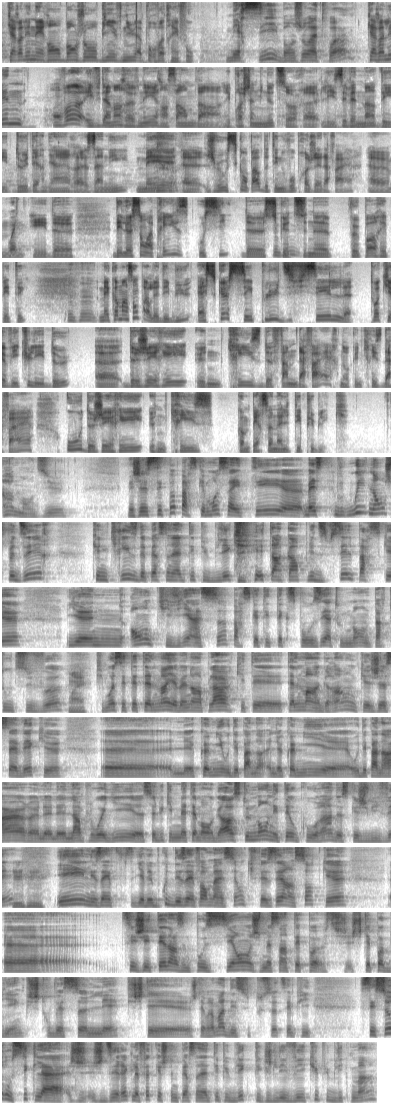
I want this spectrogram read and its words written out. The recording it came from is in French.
Caroline Néron, bonjour, bienvenue à Pour votre info. Merci, bonjour à toi. Caroline, on va évidemment revenir ensemble dans les prochaines minutes sur euh, les événements des deux dernières euh, années, mais euh, je veux aussi qu'on parle de tes nouveaux projets d'affaires Oui. et de des leçons apprises aussi de ce que tu ne veux pas répéter. Mais commençons par le début. Est-ce que c'est plus difficile, toi qui as vécu les deux, euh, de gérer une crise de femme d'affaires, donc une crise d'affaires, ou de gérer une crise comme personnalité publique? Ah mon Dieu. Mais je ne sais pas parce que moi, ça a été. euh, ben, oui, non, je peux dire qu'une crise de personnalité publique est encore plus difficile parce que il y a une honte qui vient à ça parce que tu es exposé à tout le monde, partout où tu vas. Ouais. Puis moi, c'était tellement, il y avait une ampleur qui était tellement grande que je savais que euh, le commis au dépanneur, le commis euh, au dépanneur, euh, le- le- l'employé, euh, celui qui me mettait mon gaz, tout le monde était au courant de ce que je vivais. Et les il y avait beaucoup de désinformation qui faisaient en sorte que euh, j'étais dans une position, je me sentais pas, j'étais pas bien, puis je trouvais ça laid, puis j'étais, j'étais vraiment déçue de tout ça, tu. Puis c'est sûr aussi que la, je, je dirais que le fait que j'étais une personnalité publique, puis que je l'ai vécu publiquement,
